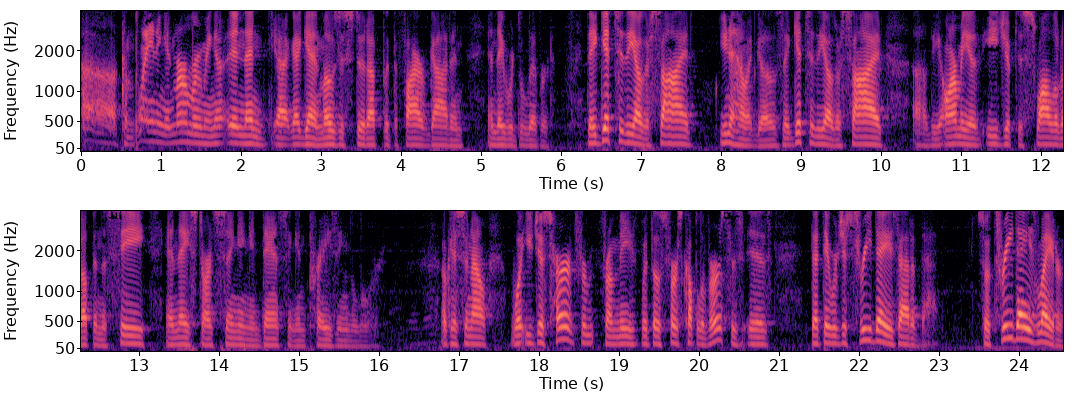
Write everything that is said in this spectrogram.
Uh, complaining and murmuring. Uh, and then, uh, again, Moses stood up with the fire of God, and, and they were delivered. They get to the other side. You know how it goes. They get to the other side. Uh, the army of Egypt is swallowed up in the sea, and they start singing and dancing and praising the Lord. Okay, so now what you just heard from, from me with those first couple of verses is that they were just three days out of that. So three days later,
